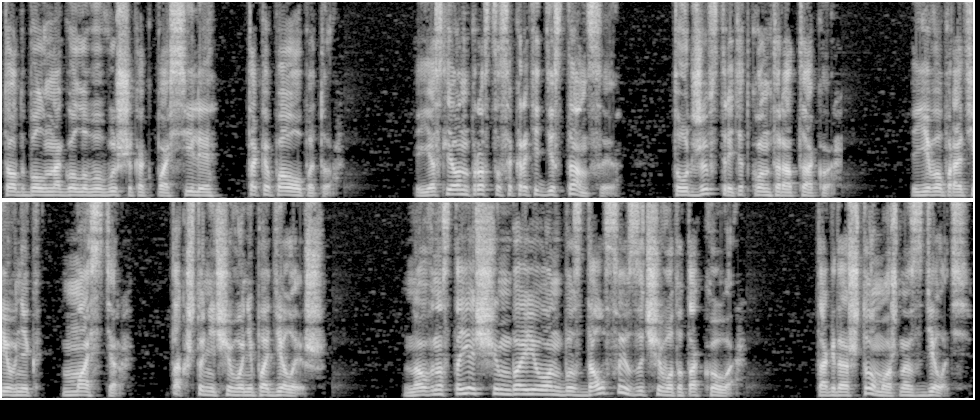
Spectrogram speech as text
Тот был на голову выше как по силе, так и по опыту. Если он просто сократит дистанцию, тут же встретит контратаку. Его противник – мастер, так что ничего не поделаешь. Но в настоящем бою он бы сдался из-за чего-то такого. Тогда что можно сделать?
